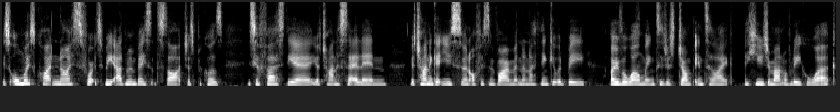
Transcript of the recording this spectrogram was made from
it's almost quite nice for it to be admin based at the start just because it's your first year, you're trying to settle in, you're trying to get used to an office environment. And I think it would be overwhelming to just jump into like a huge amount of legal work,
